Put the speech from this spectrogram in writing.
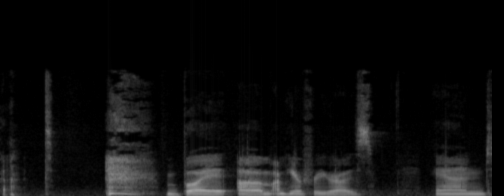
that. but um, I'm here for you guys, and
